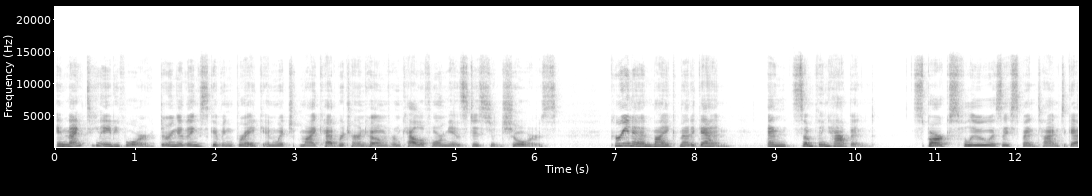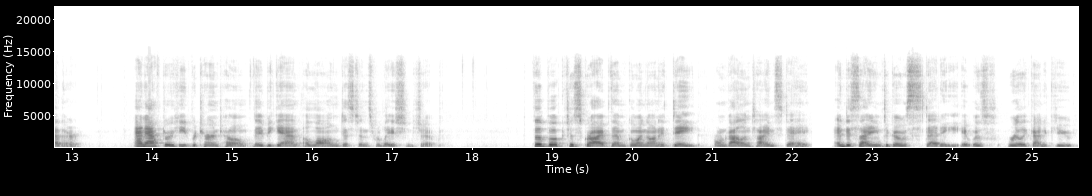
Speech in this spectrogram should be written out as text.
In 1984, during a Thanksgiving break in which Mike had returned home from California's distant shores, Karina and Mike met again, and something happened. Sparks flew as they spent time together, and after he'd returned home, they began a long distance relationship. The book described them going on a date on Valentine's Day and deciding to go steady. It was really kind of cute.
